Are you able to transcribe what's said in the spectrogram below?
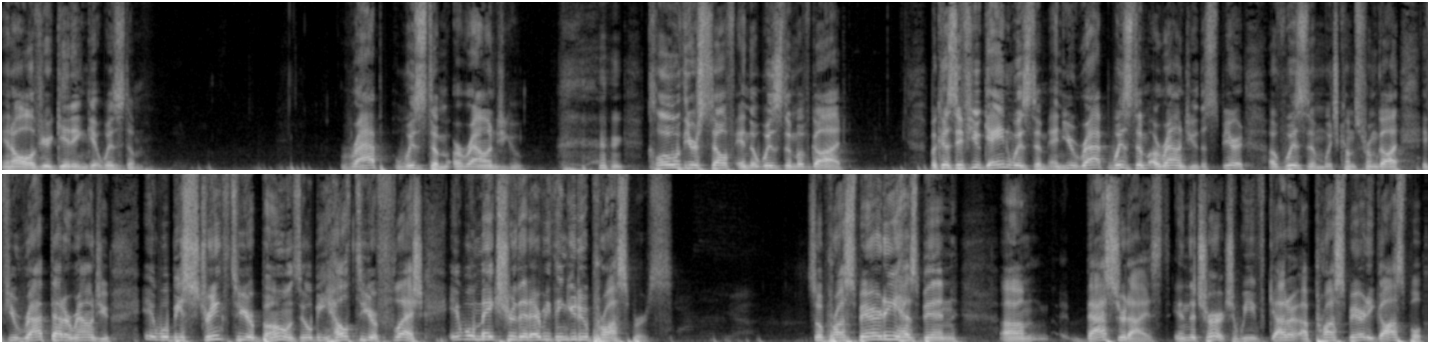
In all of your getting, get wisdom. Wrap wisdom around you. Clothe yourself in the wisdom of God. Because if you gain wisdom and you wrap wisdom around you, the spirit of wisdom which comes from God, if you wrap that around you, it will be strength to your bones, it will be health to your flesh, it will make sure that everything you do prospers. So, prosperity has been um, bastardized in the church. We've got a, a prosperity gospel,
